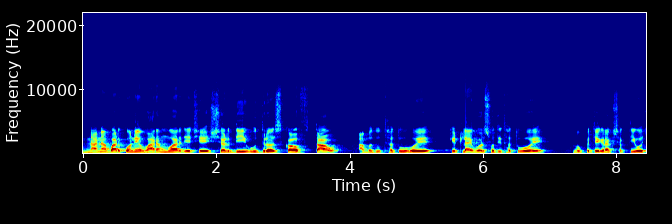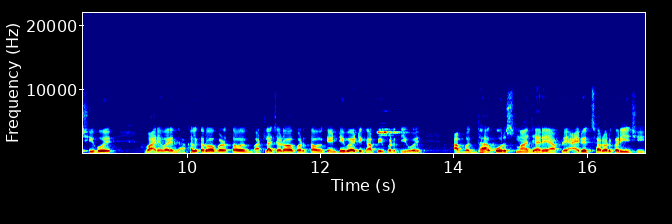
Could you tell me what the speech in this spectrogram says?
નાના બાળકોને વારંવાર જે છે શરદી, ઉધરસ, કફ, તાવ આ બધું થતું હોય, કેટલાય વર્ષોથી થતું હોય રોગપ્રતિકારક શક્તિ ઓછી હોય, વારે વારે દાખલ કરવા પડતા હોય, બાટલા ચડાવવા પડતા હોય કે એન્ટીબાયોટિક આપવી પડતી હોય, આ બધા કોર્સમાં જ્યારે આપણે આયુર્વેદ સારવાર કરીએ છીએ,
